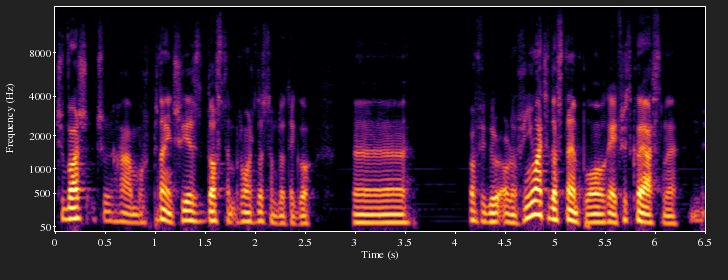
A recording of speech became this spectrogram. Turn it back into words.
Czy wasz. Czy, aha, może pytanie, czy jest dostęp, masz dostęp do tego? Yy, configure ownership. Nie macie dostępu, okej, okay, wszystko jasne. Yy,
